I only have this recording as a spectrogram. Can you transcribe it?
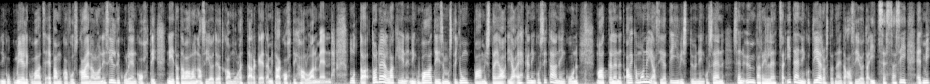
niin kuin mielikuva, että se epämukavuus kainaloon ja silti kuljen kohti niitä tavallaan asioita, jotka on mulle tärkeitä, mitä kohti haluan mennä. Mutta todellakin niin kuin vaatii semmoista jumppaamista ja, ja ehkä niin kuin sitä niin kuin, mä ajattelen, että aika moni asia tiivistyy niin kuin sen, sen ympärille, että sä itse niin kuin tiedostat näitä asioita itsessäsi, että mi,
